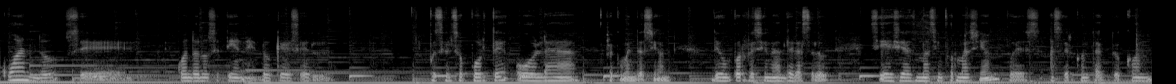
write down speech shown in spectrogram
cuando, se, cuando no se tiene lo que es el, pues el soporte o la recomendación de un profesional de la salud. Si deseas más información, puedes hacer contacto con,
